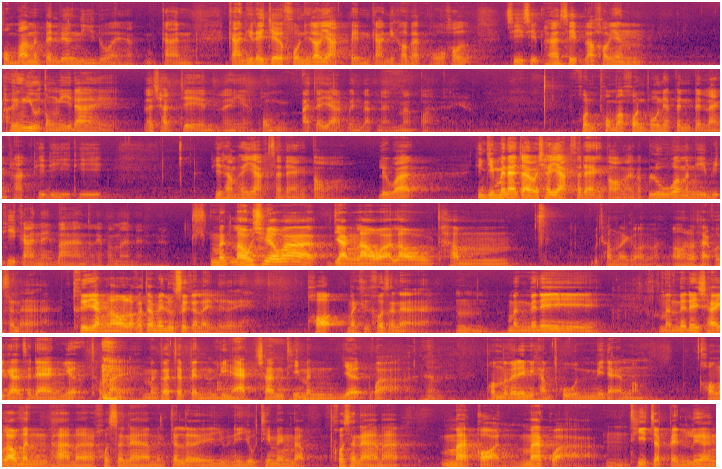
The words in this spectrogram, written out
ผมว่ามันเป็นเรื่องนี้ด้วยครับ การการที่ได้เจอคนที่เราอยากเป็นการที่เขาแบบโหเขาสี่สิบห้าสิบแล้วเขายังเขายังอยู่ตรงนี้ได้และชัดเจนอะไรเงี้ยผมอาจจะอยากเป็นแบบนั้นมากกว่าอะไรครับคนผมว่าคนพวกเนี้ยเป็นเป็นแรงผลักที่ดีที่ ที่ทำให้อยากแสดงต่อ หรือว่าจริงๆ ไม่แน่ใจว่าใช่อยากแสดงต่อไหมแบบรู้ว่ามันมีวิธีการไหนบ้างอะไรประมาณนั้นครับมันเราเชื่อว่าอย่างเราอะเราทำทำอะไรก่อนวะอ๋อเราถ่ายโฆษณา คืออย่างเราเราก็จะไม่รู้สึกอะไรเลย เพราะมันคือโฆษณา อืมมันไม่ได้มันไม่ได้ใช้การแสดงเยอะเท่าไหร่ มันก็จะเป็น reaction ที่มันเยอะกว่าครับเพราะมันไม่ได้มีคำพูดไม่ได้หรอก ของเรามันผ่านมาโฆษณา มันก็เลยอยู่ในยุคที่แม่งแบบโฆษณามามาก่อนมากกว่าที่จะเป็นเรื่อง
